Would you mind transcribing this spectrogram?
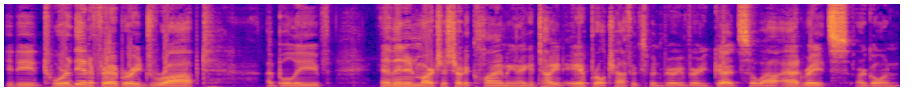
it, toward the end of February dropped, I believe, and then in March it started climbing. And I can tell you in April traffic's been very very good. So while ad rates are going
